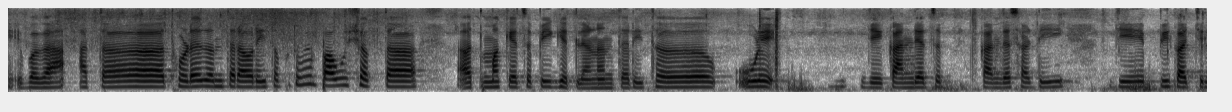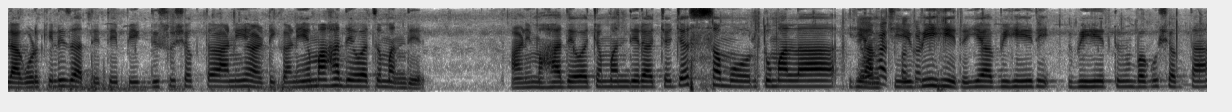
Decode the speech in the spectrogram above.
हे बघा आता थोड्याच अंतरावर इथं तुम्ही पाहू शकता आता मक्याचं पीक घेतल्यानंतर इथं उळे जे कांद्याचं कांद्यासाठी जे पिकाची लागवड केली जाते ते पीक दिसू शकतं आणि या ठिकाणी आहे महादेवाचं मंदिर. आणि महादेवाच्या मंदिराच्या जस्ट समोर तुम्हाला ही आमची विहीर या विहीर विहीर तुम्ही बघू शकता.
